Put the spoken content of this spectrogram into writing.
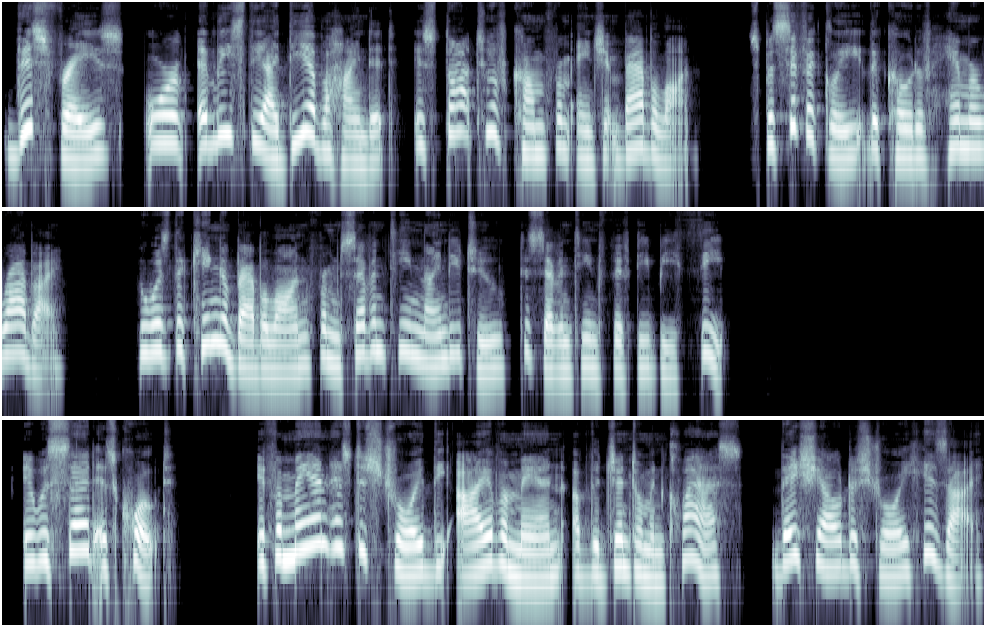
This phrase, or at least the idea behind it, is thought to have come from ancient Babylon, specifically the Code of Hammurabi, who was the king of Babylon from 1792 to 1750 BC. It was said as quote, if a man has destroyed the eye of a man of the gentleman class, they shall destroy his eye.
